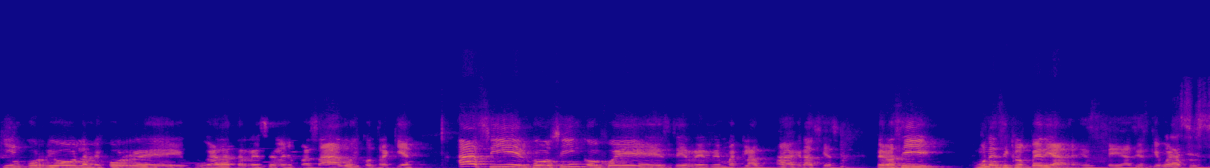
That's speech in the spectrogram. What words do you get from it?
quién corrió la mejor eh, jugada terrestre del año pasado y contra quién? Ah, sí, el juego 5 fue este, Ray Ray McLeod. Ah, gracias. Pero así, una enciclopedia, este, así es que bueno, pues,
